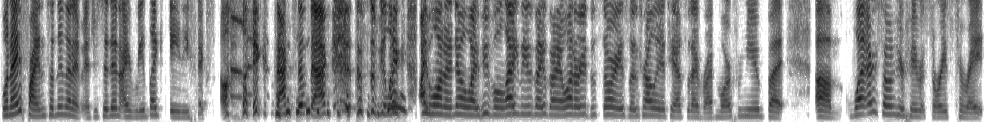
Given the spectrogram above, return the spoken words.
when I find something that I'm interested in, I read like 80 fics like back to back just to be like, I want to know why people like these things. I want to read the story. So there's probably a chance that I've read more from you. But um, what are some of your favorite stories to write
